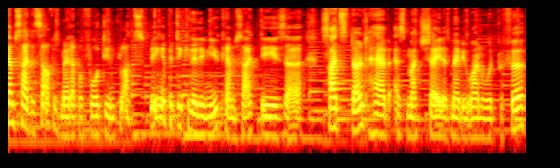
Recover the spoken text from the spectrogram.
Campsite itself is made up of 14 plots. Being a particularly new campsite, these uh, sites don't have as much shade as maybe one would prefer.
